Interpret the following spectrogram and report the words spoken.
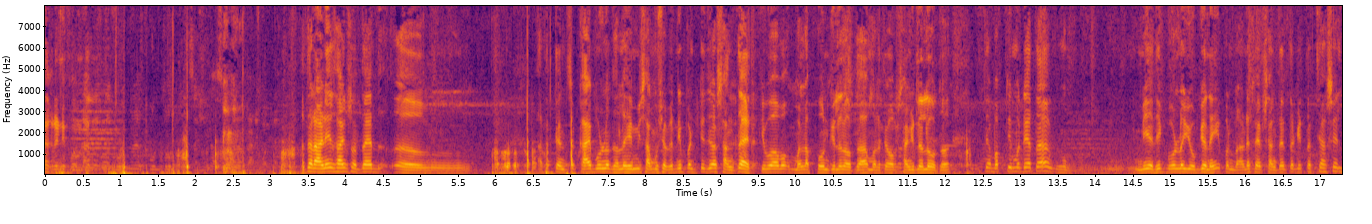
ठाकरेंनी फोन केला. आता राणे साहेब सांगतायत अ, आता त्यांचं काय बोलणं झालं हे मी सांगू शकत नाही पण ते जेव्हा सांगतायत किंवा मला फोन केलेला होता मला तेव्हा सांगितलेलं होतं त्या बाबतीमध्ये आता मी अधिक बोलणं योग्य नाही पण राणे साहेब सांगतायत तर काही तथ्य असेल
